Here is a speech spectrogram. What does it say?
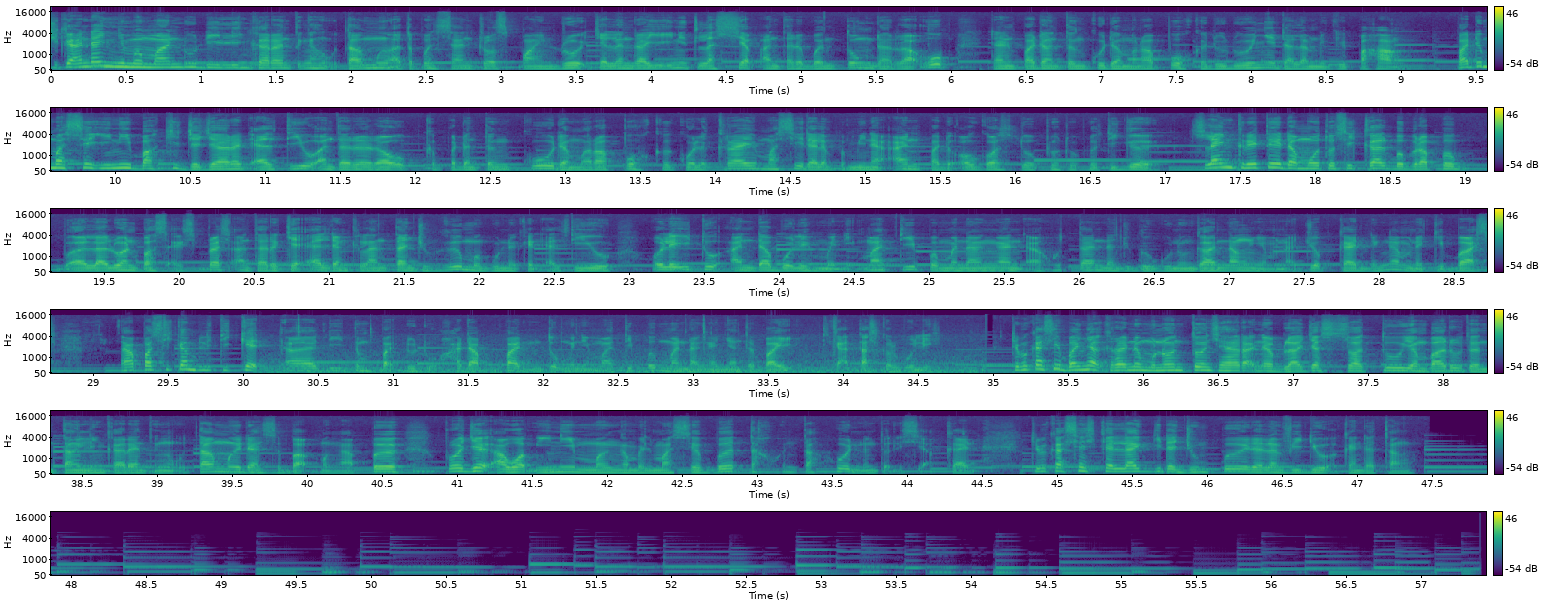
Jika anda ingin memandu di lingkaran tengah utama ataupun Central Spine Road, jalan raya ini telah siap antara Bentong dan Raub dan Padang Tengku dan Merapuh kedua-duanya dalam negeri Pahang. Pada masa ini, baki jajaran LTU antara Raub ke Padang Tengku dan Merapuh ke Kuala Krai masih dalam pembinaan pada Ogos 2023. Selain kereta dan motosikal, beberapa uh, laluan bas ekspres antara KL dan Kelantan juga menggunakan LTU. Oleh itu, anda boleh menikmati pemandangan uh, hutan dan juga gunung ganang yang menakjubkan dengan menaiki bas. Uh, pastikan beli tiket di tempat duduk hadapan untuk menikmati pemandangan yang terbaik. Dekat atas kalau boleh. Terima kasih banyak kerana menonton. Saya harap anda belajar sesuatu yang baru tentang lingkaran tengah utama dan sebab mengapa projek awam ini mengambil masa bertahun-tahun untuk disiapkan. Terima kasih sekali lagi dan jumpa dalam video akan datang.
